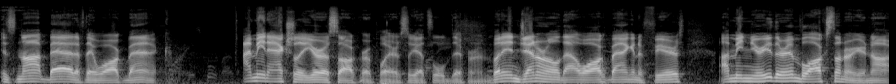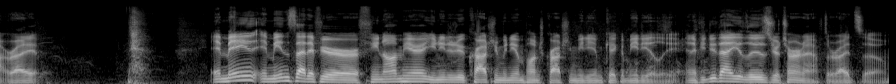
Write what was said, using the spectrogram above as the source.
it's not bad if they walk back. I mean, actually, you're a Sakura player, so yeah, it's a little different. But in general, that walk back into Fierce, I mean, you're either in block stun or you're not, right? it may it means that if you're Phenom here, you need to do crouching medium punch, crouching medium kick immediately. And if you do that, you lose your turn after, right? So...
